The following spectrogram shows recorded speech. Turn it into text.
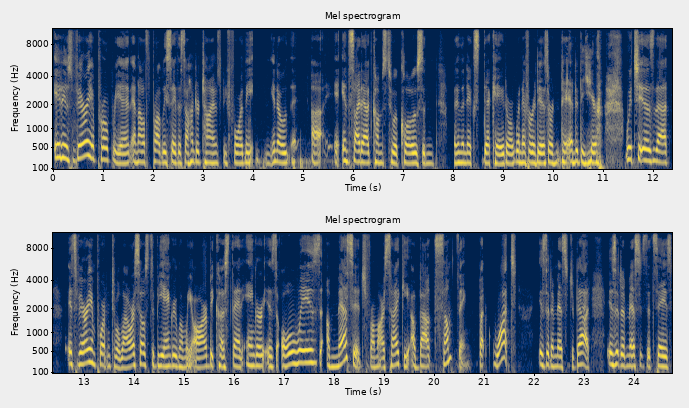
it is very appropriate, and I'll probably say this a hundred times before the, you know, uh, Inside Out comes to a close in, in the next decade or whenever it is, or the end of the year, which is that it's very important to allow ourselves to be angry when we are because that anger is always a message from our psyche about something. But what? Is it a message about? Is it a message that says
